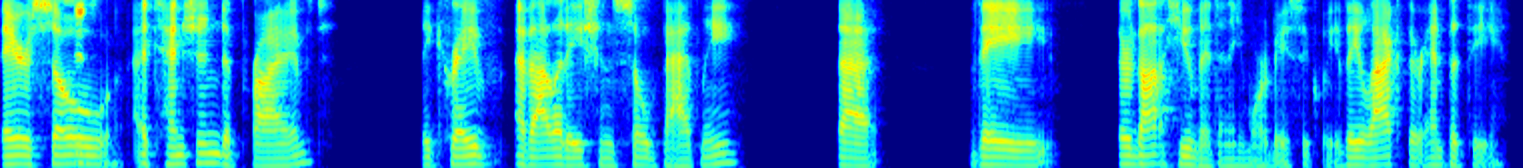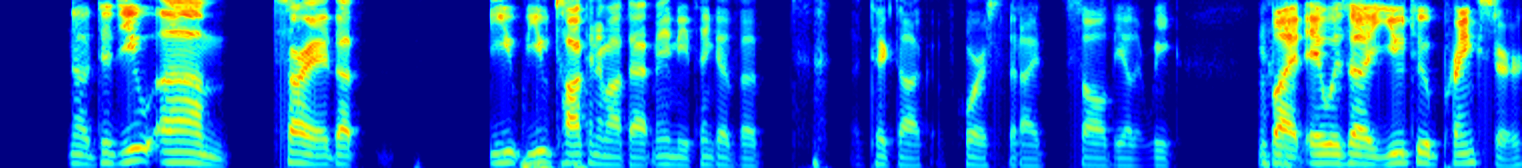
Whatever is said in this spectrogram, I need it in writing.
They are so attention deprived. They crave a validation so badly that they they're not human anymore basically. They lack their empathy. No, did you um sorry that you you talking about that made me think of a, a TikTok, of course, that I saw the other week. But it was a YouTube prankster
